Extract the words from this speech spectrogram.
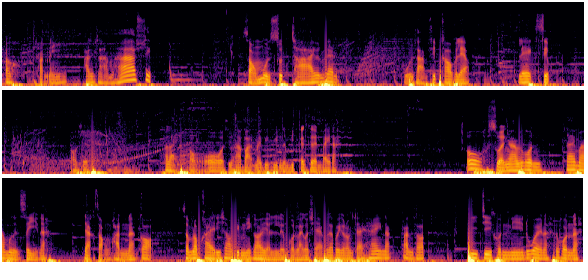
โอ้ช็อตนี้พันสามห้าสิบสองหมุนสุดท้ายเพื่อนๆคูณสามสิบเข้าไปแล้ว เลขสิบ โอเค เท่าไหร่ โอ้สิบห้าบาทไหมบิ๊กวินนะบิ๊กก็เกินไปนะ โอ้ สวยงามทุกคนได้มาหมื่นสี่นะ จาก2,000นะก็สำหรับใครที่ชอบคลิปนี้ก็อย่าลืมกดไลค์กดแชร์เพื่อเป็นกำลังใจให้นักปั้นสล็อต PG คนนี้ด้วยนะ ทุกคนนะ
